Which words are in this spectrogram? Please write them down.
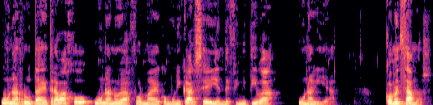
una ruta de trabajo, una nueva forma de comunicarse y en definitiva una guía. Comenzamos.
